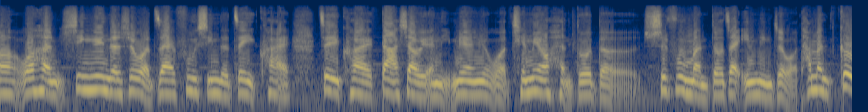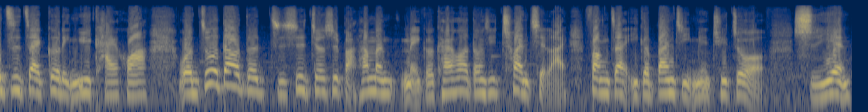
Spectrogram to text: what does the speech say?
呃，我很幸运的是，我在复兴的这一块这一块大校园里面，因为我前面有很多的师傅们都在引领着我，他们各自在各领域开花。我做到的只是就是把他们每个开花的东西串起来，放在一个班级里面去做实验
